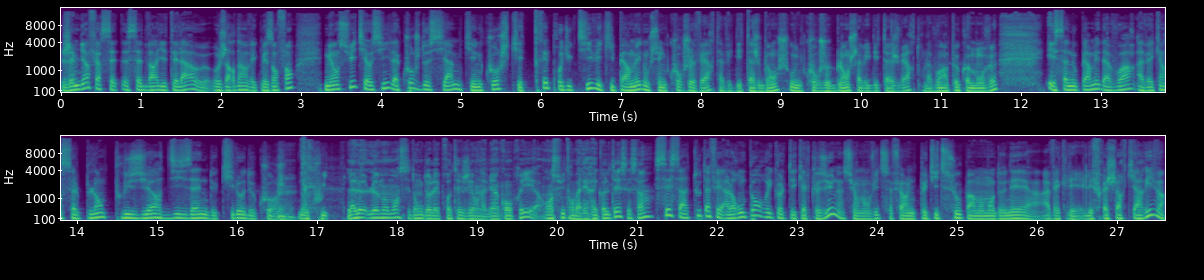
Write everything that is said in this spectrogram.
j'aime bien faire cette, cette variété-là au, jardin avec mes enfants. Mais ensuite il y a aussi la courge de Siam, qui est une courge qui est très productive et qui permet donc c'est une courge verte avec des taches blanches ou une courge blanche avec des taches vertes. On la voit un peu comme on veut. Et ça nous permet d'avoir avec un seul plant plusieurs dizaines de kilos de courges. Mm. Donc oui. Là le, le moment c'est donc de les protéger. On a bien compris. Ensuite, on va les récolter, c'est ça? C'est ça, tout à fait. Alors, on peut en récolter quelques-unes si on a envie de se faire une petite soupe à un moment donné euh, avec les, les fraîcheurs qui arrivent.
